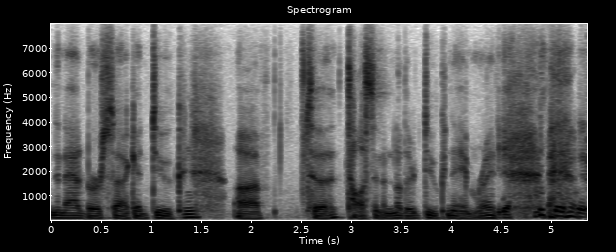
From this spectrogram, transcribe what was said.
Nenad Bursac at Duke. Mm-hmm. Uh, to toss in another Duke name, right? Yeah.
